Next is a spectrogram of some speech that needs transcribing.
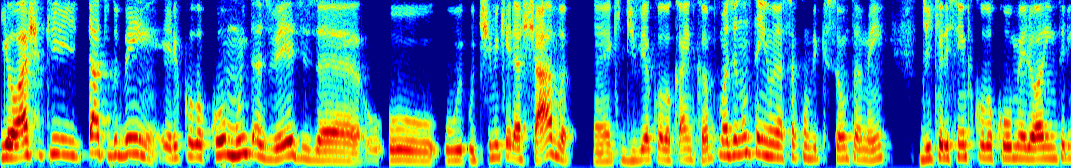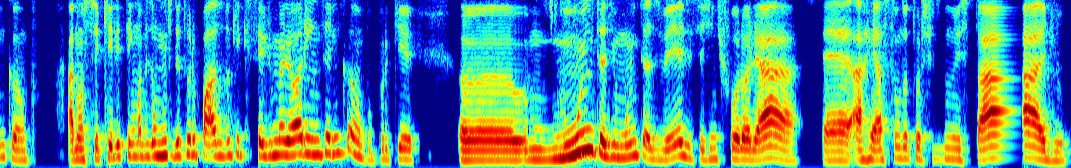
E eu acho que tá tudo bem. Ele colocou muitas vezes é, o, o, o time que ele achava é, que devia colocar em campo, mas eu não tenho essa convicção também de que ele sempre colocou o melhor Inter em campo. A não ser que ele tenha uma visão muito deturpada do que, que seja o melhor Inter em campo, porque uh, muitas e muitas vezes, se a gente for olhar é, a reação da torcida no estádio,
